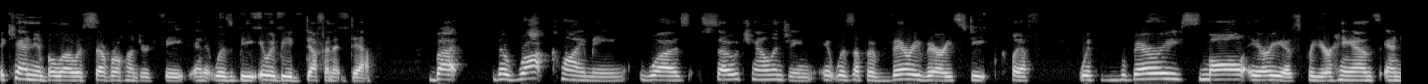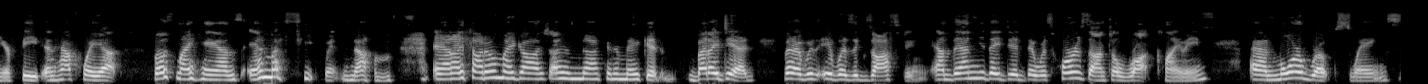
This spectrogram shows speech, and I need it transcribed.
the canyon below is several hundred feet and it was be, it would be definite death. But the rock climbing was so challenging. It was up a very, very steep cliff with very small areas for your hands and your feet. And halfway up, both my hands and my feet went numb. And I thought, oh my gosh, I am not going to make it. But I did. But it was, it was exhausting. And then they did, there was horizontal rock climbing and more rope swings.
